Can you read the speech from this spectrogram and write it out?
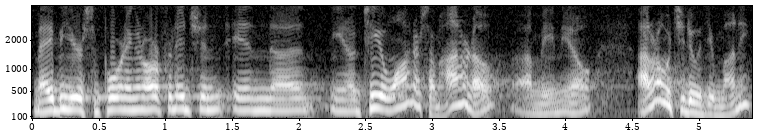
Maybe you're supporting an orphanage in, in uh, you know, Tijuana or something. I don't know. I mean, you know, I don't know what you do with your money.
